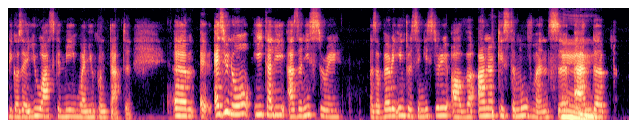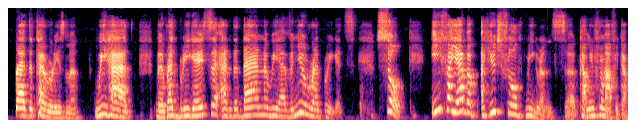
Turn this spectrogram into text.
Because uh, you asked me when you contacted. Um, as you know, Italy has an history, has a very interesting history of uh, anarchist movements mm. and uh, red terrorism. We had the Red Brigades, and then we have new Red Brigades. So, if I have a, a huge flow of migrants uh, coming from Africa,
